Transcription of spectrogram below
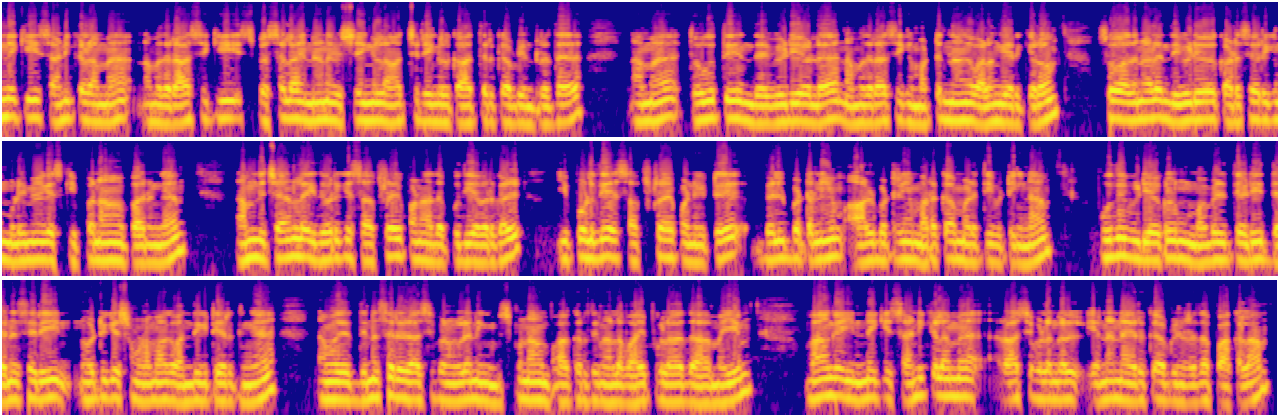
இன்னைக்கு சனிக்கிழமை நமது ராசிக்கு ஸ்பெஷலாக என்னென்ன விஷயங்கள் ஆச்சரியங்கள் காத்திருக்கு அப்படின்றத நம்ம தொகுத்து இந்த வீடியோவில் நமது ராசிக்கு மட்டும்தாங்க வழங்க இருக்கிறோம். ஸோ அதனால் இந்த வீடியோவை கடைசி வரைக்கும் முழுமையாக ஸ்கிப் பண்ணாமல் பாருங்கள் நமது சேனலை இது வரைக்கும் சப்ஸ்கிரைப் பண்ணாத புதியவர்கள் இப்பொழுதே சப்ஸ்கிரைப் பண்ணிவிட்டு பெல் பட்டனையும் ஆல் பட்டனையும் மறக்காமல் அழுத்தி விட்டிங்கன்னா புது வீடியோக்கள் உங்கள் மொபைல் தேடி தினசரி நோட்டிஃபிகேஷன் மூலமாக வந்துக்கிட்டே இருக்குங்க. நம்ம தினசரி ராசி பலன்களை நீங்கள் மிஸ் பண்ணாமல் பார்க்குறதுக்கு நல்ல வாய்ப்புகளாக அமையும். வாங்க இன்னைக்கு சனிக்கிழமை ராசி பலன்கள் என்னென்ன இருக்குது அப்படின்றத பார்க்கலாம்.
